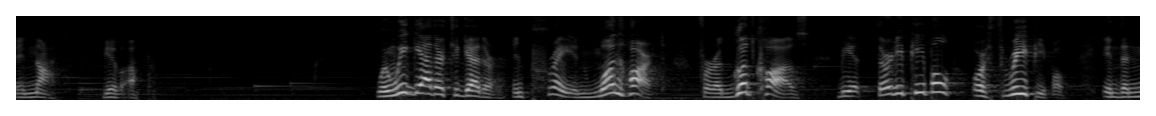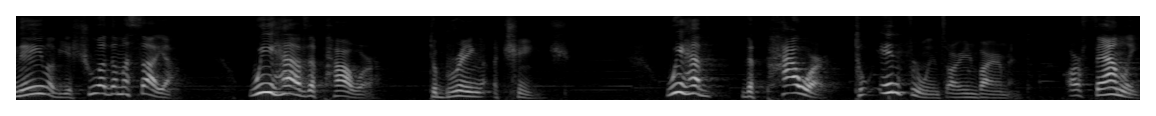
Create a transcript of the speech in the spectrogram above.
and not give up. When we gather together and pray in one heart for a good cause, be it 30 people or three people, in the name of Yeshua the Messiah, we have the power to bring a change. We have the power to influence our environment, our family,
